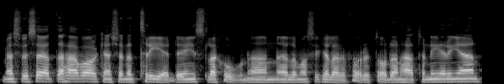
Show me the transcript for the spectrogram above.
Men jag skulle säga att det här var kanske den tredje installationen, eller vad man ska kalla det för, av den här turneringen.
